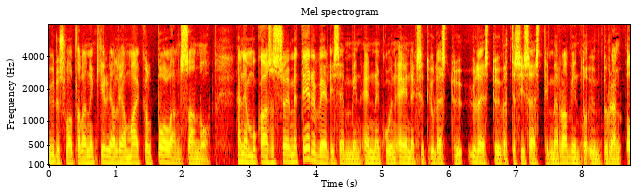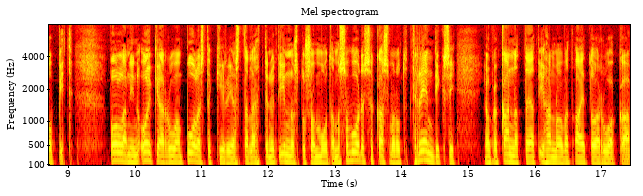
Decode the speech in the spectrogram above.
yhdysvaltalainen kirjailija Michael Pollan sanoo. Hänen mukaansa söimme terveellisemmin ennen kuin einekset yleisty, yleistyivät ja sisäistimme ravintoympyrän opit. Pollanin oikean ruoan puolesta kirjasta lähtenyt innostus on muutamassa vuodessa kasvanut trendiksi, jonka kannattajat ihannoivat aitoa ruokaa.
